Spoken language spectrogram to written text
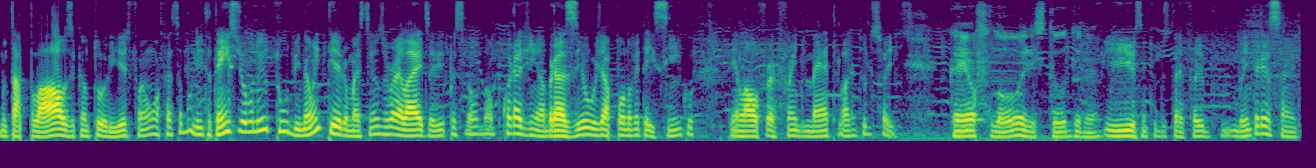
muito aplauso e cantoria. Foi uma festa bonita. Tem esse jogo no YouTube, não inteiro, mas tem os highlights ali pra você dar uma procuradinha. Brasil, Japão 95, tem lá o Friend Matt, lá tem tudo isso aí. Ganhou flores, tudo, né? Isso, tem tudo isso aí. Foi bem interessante.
